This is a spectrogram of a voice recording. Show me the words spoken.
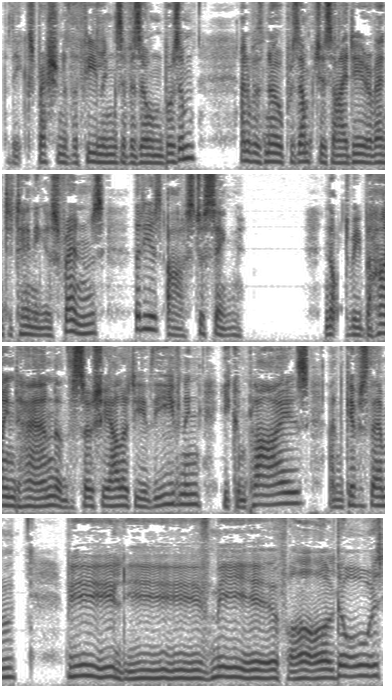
for the expression of the feelings of his own bosom, and with no presumptuous idea of entertaining his friends, that he is asked to sing. Not to be behindhand in the sociality of the evening, he complies and gives them Believe me if all those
